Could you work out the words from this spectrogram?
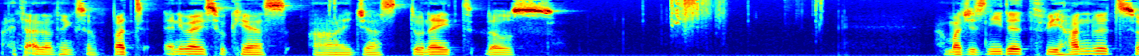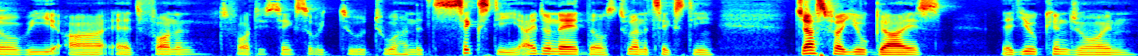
I, I don't think so. But anyways, who cares? I just donate those. How much is needed? 300. So we are at 446. So we do 260. I donate those 260 just for you guys that you can join.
